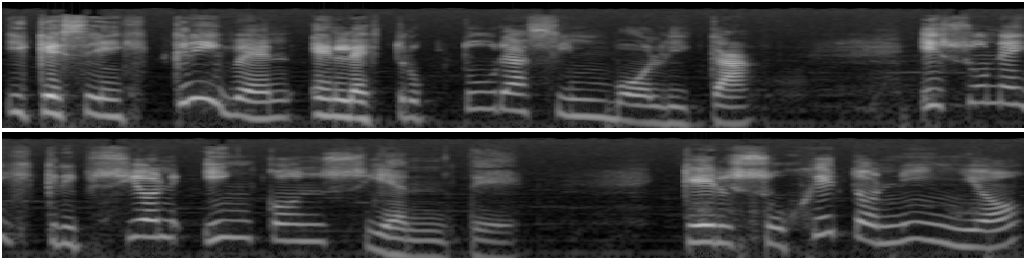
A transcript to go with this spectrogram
y que se inscriben en la estructura simbólica. Es una inscripción inconsciente que el sujeto niño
